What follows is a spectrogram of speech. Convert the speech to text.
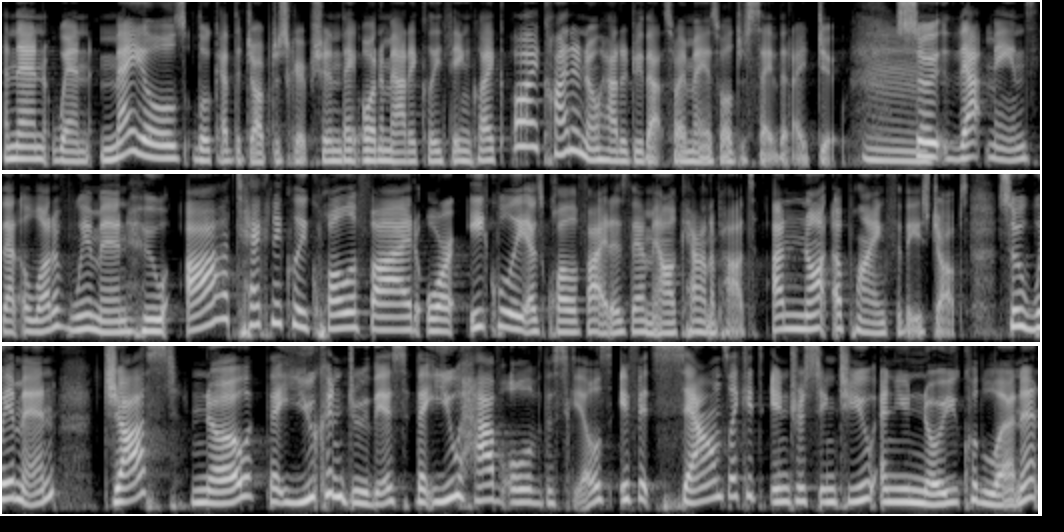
And then when males look at the job description, they automatically think, like, oh, I kind of know how to do that, so I may as well just say that I do. Mm. So mm. that means that a lot of women who are technically qualified or equally as qualified as their male counterparts are not applying for these jobs. So, women, just know that you can do this, that you have all of the skills. If it sounds like it's interesting to you and you know you could learn it,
